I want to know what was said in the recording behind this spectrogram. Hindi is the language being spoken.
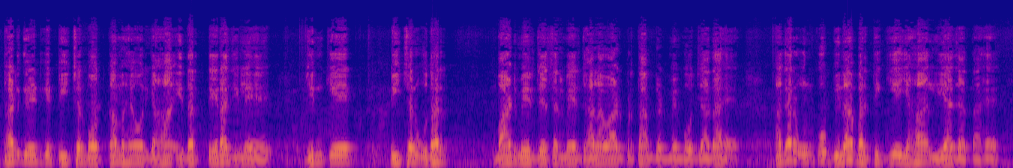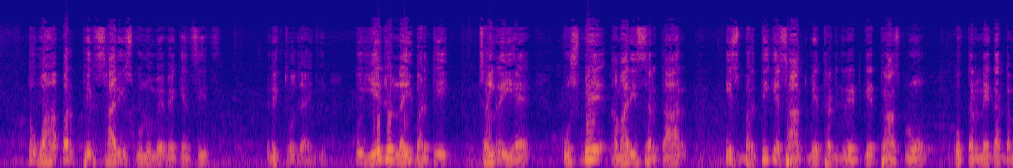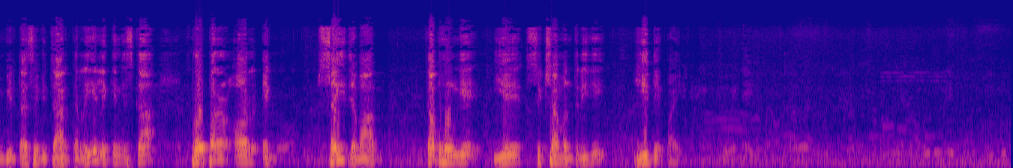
थर्ड ग्रेड के टीचर बहुत कम है और यहाँ इधर तेरह ज़िले हैं, जिनके टीचर उधर बाड़मेर, जैसलमेर, झालावाड़, प्रतापगढ़ में बहुत ज़्यादा है, अगर उनको बिना भर्ती किए यहाँ लिया जाता है तो वहाँ पर फिर सारी स्कूलों में वैकेंसी रिक्त हो जाएँगी। तो ये जो नई भर्ती चल रही है उसमें हमारी सरकार इस भर्ती के साथ में थर्ड ग्रेड के ट्रांसफरों को करने का गंभीरता से विचार कर रही है, लेकिन इसका प्रॉपर और एक सही जवाब कब होंगे, ये शिक्षा मंत्री जी ही दे पाएँगे।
